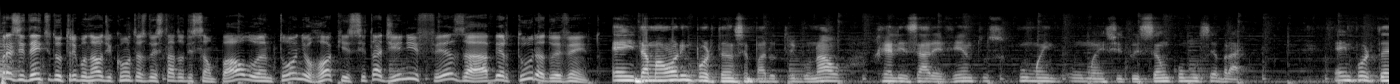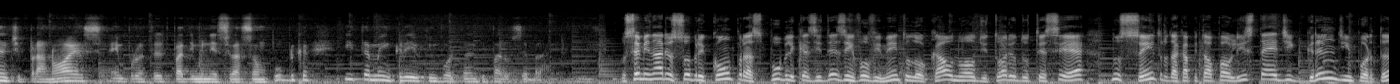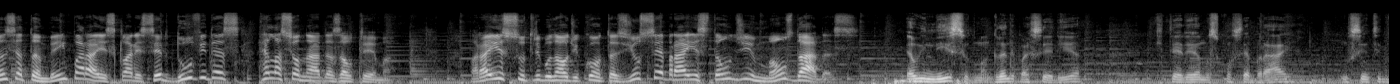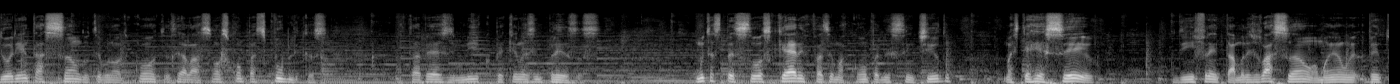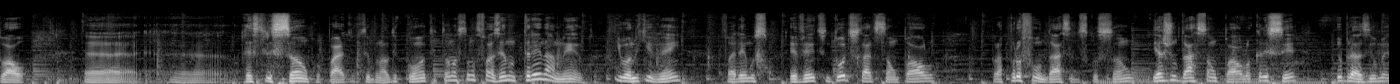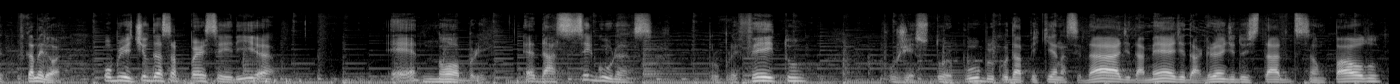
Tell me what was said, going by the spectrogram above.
presidente do Tribunal de Contas do Estado de São Paulo, Antônio Roque Cittadini, fez a abertura do evento. É da maior importância para o tribunal realizar eventos com uma, uma instituição como o SEBRAE. É importante para nós, é importante para a administração pública e também creio que é importante para o SEBRAE. O seminário sobre compras públicas e desenvolvimento local no auditório do TCE, no centro da capital paulista, é de grande importância também para esclarecer dúvidas relacionadas ao tema. Para isso, o Tribunal de Contas e o SEBRAE estão de mãos dadas. É o início de uma grande parceria que teremos com o SEBRAE no sentido de orientação do Tribunal de Contas em relação às compras públicas através de micro e pequenas empresas. Muitas pessoas querem fazer uma compra nesse sentido, mas têm receio de enfrentar uma legislação, amanhã uma eventual é, é, restrição por parte do Tribunal de Contas. Então nós estamos fazendo um treinamento e o ano que vem faremos eventos em todo o estado de São Paulo para aprofundar essa discussão e ajudar São Paulo a crescer e o Brasil ficar melhor. O objetivo dessa parceria é nobre, é dar segurança para o prefeito, o gestor público da pequena cidade, da média, da grande do estado de São Paulo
